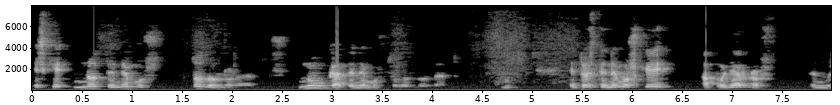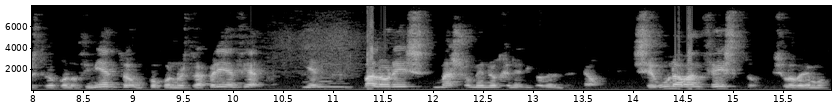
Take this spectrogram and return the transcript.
Es que no tenemos todos los datos, nunca tenemos todos los datos. Entonces tenemos que apoyarnos en nuestro conocimiento, un poco en nuestra experiencia y en valores más o menos genéricos del mercado. Según avance esto, eso lo veremos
